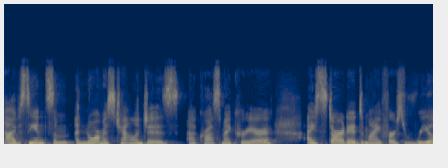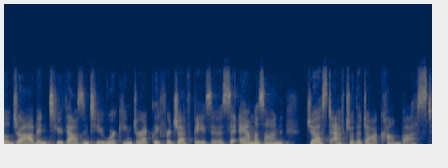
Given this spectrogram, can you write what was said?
I've seen some enormous challenges across my career. I started my first real job in 2002 working directly for Jeff Bezos at Amazon just after the dot com bust.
